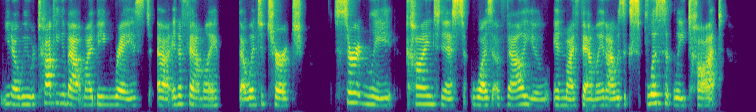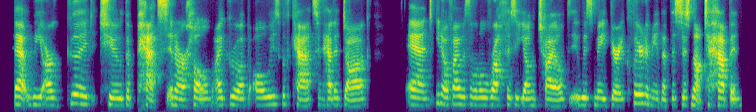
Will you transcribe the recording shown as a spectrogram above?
you know we were talking about my being raised uh, in a family that went to church certainly kindness was a value in my family. And I was explicitly taught that we are good to the pets in our home. I grew up always with cats and had a dog. And, you know, if I was a little rough as a young child, it was made very clear to me that this is not to happen.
